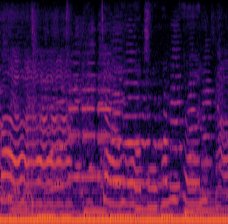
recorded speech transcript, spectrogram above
ป่า เจ้าผู้หงเหินทา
